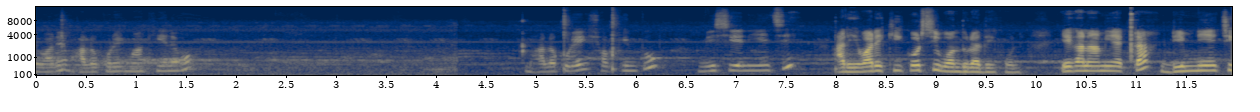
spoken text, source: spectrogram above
এবারে ভালো করে মাখিয়ে নেব। ভালো করেই সব কিন্তু মিশিয়ে নিয়েছি। আর এবারে কি করছি বন্ধুরা দেখুন, এখানে আমি একটা ডিম নিয়েছি,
